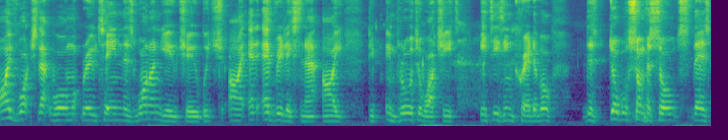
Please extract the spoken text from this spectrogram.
I've watched that warm up routine. There's one on YouTube, which I and every listener I de- implore to watch it. It is incredible. There's double somersaults. There's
